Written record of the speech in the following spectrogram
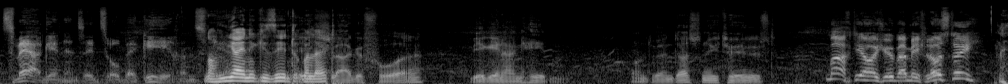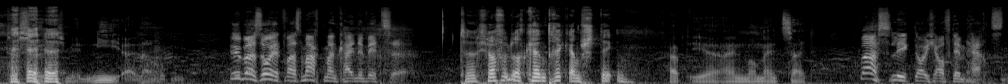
Zwerginnen sind so begehrenswert. Noch nie eine gesehen, tut mir Ich leid. schlage vor, wir gehen ein Heben. Und wenn das nicht hilft, Macht ihr euch über mich lustig? das würde ich mir nie erlauben. Über so etwas macht man keine Witze. Tja, Ich hoffe, du hast keinen Dreck am Stecken. Habt ihr einen Moment Zeit? Was liegt euch auf dem Herzen?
